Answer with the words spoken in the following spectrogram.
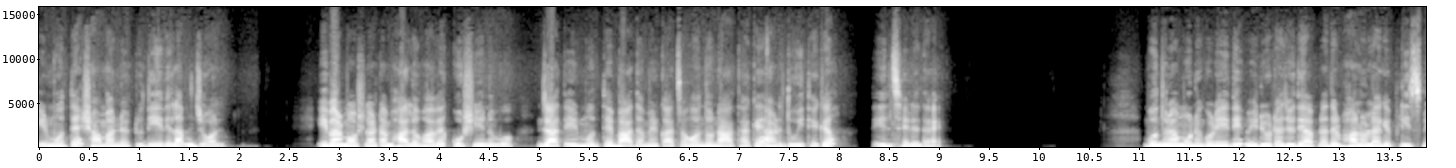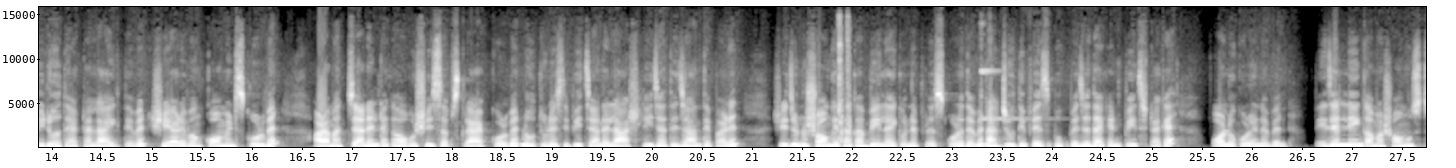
এর মধ্যে সামান্য একটু দিয়ে দিলাম জল। এবার মশলাটা ভালোভাবে কষিয়ে নেব, যাতে এর মধ্যে বাদামের কাঁচা গন্ধ না থাকে আর দই থেকেও তেল ছেড়ে দেয়। বন্ধুরা, মনে করিয়ে দিই, ভিডিওটা যদি আপনাদের ভালো লাগে প্লিজ ভিডিওতে একটা লাইক দেবেন শেয়ার এবং কমেন্টস করবেন। আর আমার চ্যানেলটাকে অবশ্যই সাবস্ক্রাইব করবেন, নতুন রেসিপি চ্যানেলে আসলেই যাতে জানতে পারেন। সেই জন্য সঙ্গে থাকা বেল আইকনে প্রেস করে দেবেন, আর যদি ফেসবুক পেজে দেখেন পেজটাকে ফলো করে নেবেন। পেজের লিঙ্ক আমার সমস্ত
